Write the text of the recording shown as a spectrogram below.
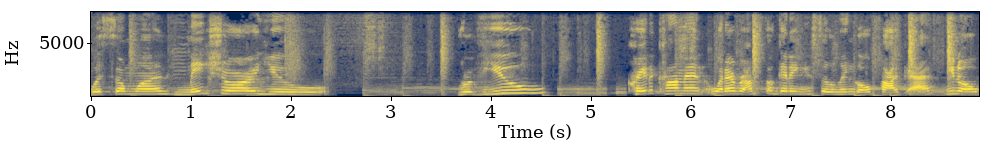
with someone. Make sure you review, create a comment, whatever. I'm still getting used to the lingo podcast. You know,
